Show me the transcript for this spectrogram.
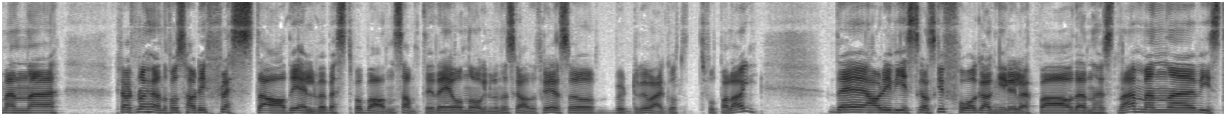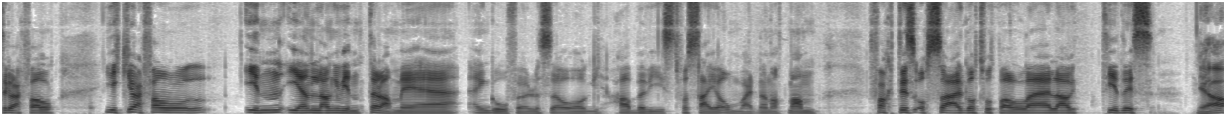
Men eh, klart når Hønefoss har de fleste av de elleve beste på banen samtidig, og noenlunde skadefri, så burde det jo være et godt fotballag. Det har de vist ganske få ganger i løpet av den høsten her, men eh, viste i hvert fall Gikk i hvert fall inn i en lang vinter da, med en godfølelse og har bevist for seg og omverdenen at man faktisk også er et godt fotballag tidvis. Ja.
